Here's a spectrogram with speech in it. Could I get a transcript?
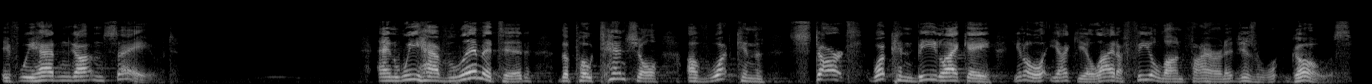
if we hadn't gotten saved. And we have limited the potential of what can start, what can be like a, you know, like you light a field on fire and it just goes.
